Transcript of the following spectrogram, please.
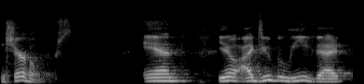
and shareholders. And you know, I do believe that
